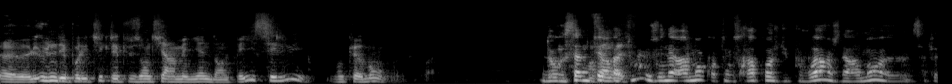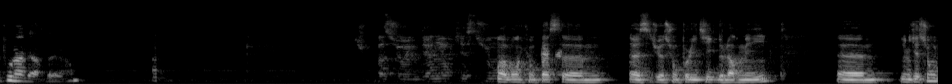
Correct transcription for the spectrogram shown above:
euh, une des politiques les plus anti-arméniennes dans le pays, c'est lui. Donc euh, bon. Donc ça ne fait pas tout. Généralement, quand on se rapproche du pouvoir, généralement, ça fait tout l'inverse d'ailleurs. Je passe sur une dernière question avant qu'on passe à la situation politique de l'Arménie. Euh, une question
